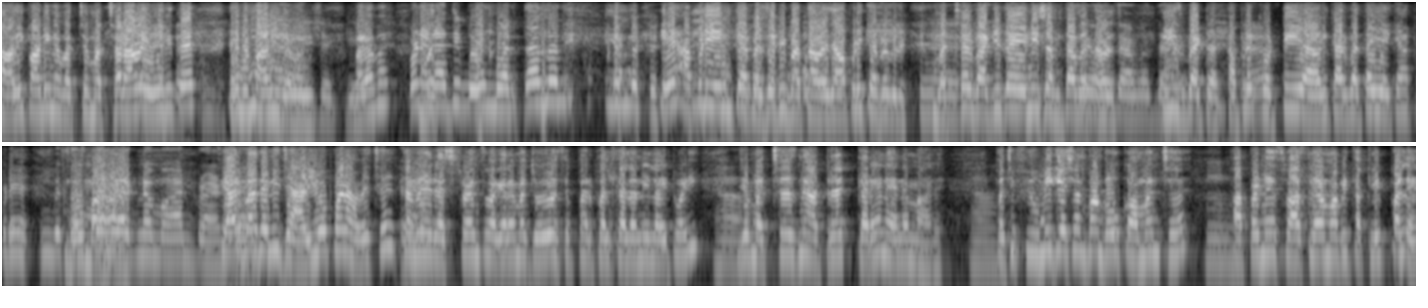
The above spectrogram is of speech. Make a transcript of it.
તાળી પાડીને વચ્ચે મચ્છર આવે એવી રીતે એને મારી દેવાનું. બરાબર? પણ એનાથી બહુ મરતા નથી. એ આપણી ઇનકેપેસિટી બતાવે છે આપણી કેપેબિલિટી મચ્છર ભાગી જાય એની ક્ષમતા બતાવે છે. ઇઝ બેટર આપણે ખોટી અહંકાર બતાવીએ કે આપણે બહુ મહાન. વર્ગના મહાન પ્રાણી ત્યારબાદ એની જાળીઓ પણ આવે છે. તમે રેસ્ટોરન્ટ વગેરેમાં જોયું હશે પર્પલ કલરની લાઇટ વાળી જે મચ્છરને અટ્રેક્ટ કરે ને એને મારે. પછી ફ્યુમિગેશન પણ બહુ કોમન છે. આપણને શ્વાસ લેવામાં બી તકલીફ પડે.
